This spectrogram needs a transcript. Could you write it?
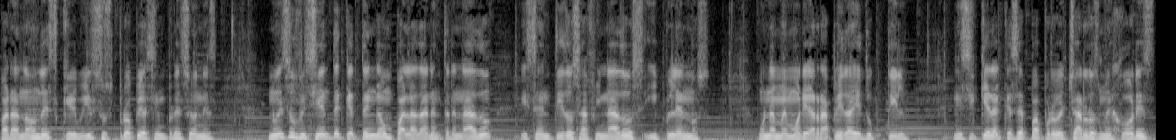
para no describir sus propias impresiones. No es suficiente que tenga un paladar entrenado y sentidos afinados y plenos, una memoria rápida y dúctil, ni siquiera que sepa aprovechar los mejores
